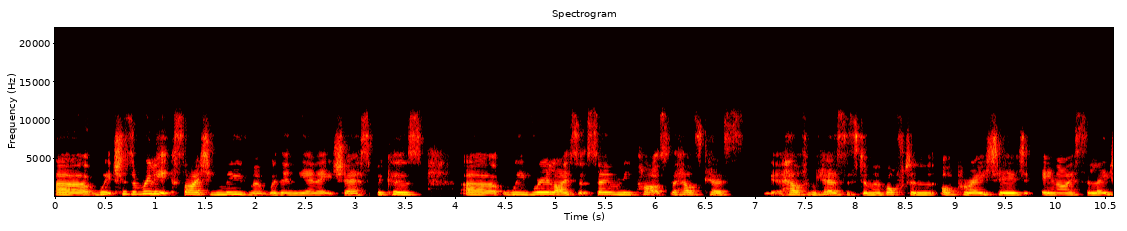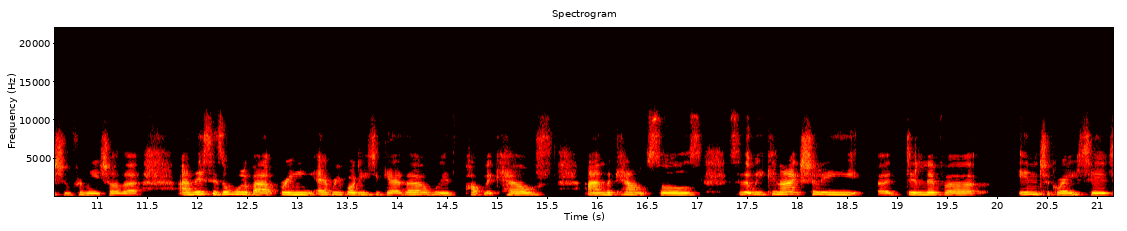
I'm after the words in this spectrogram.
uh, which is a really exciting movement within the NHS because uh, we've realised that so many parts of the healthcare health and care system have often operated in isolation from each other. And this is all about bringing everybody together with public health and the councils so that we can actually uh, deliver integrated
